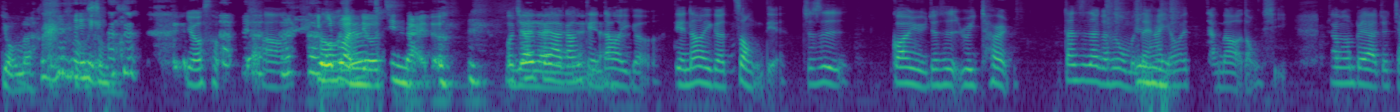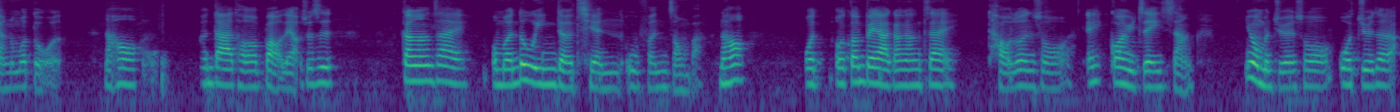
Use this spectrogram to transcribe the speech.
有了，有什么？有什么？好，有好我觉得卵流进来的，我觉得贝亚刚点到一个点到一个重点，就是关于就是 return，但是那个是我们等一下嗯也会讲到的东西。刚刚贝亚就讲那么多了，然后跟大家偷偷爆料，就是刚刚在我们录音的前五分钟吧，然后我我跟贝亚刚刚在讨论说，哎，关于这一章，因为我们觉得说，我觉得啦，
